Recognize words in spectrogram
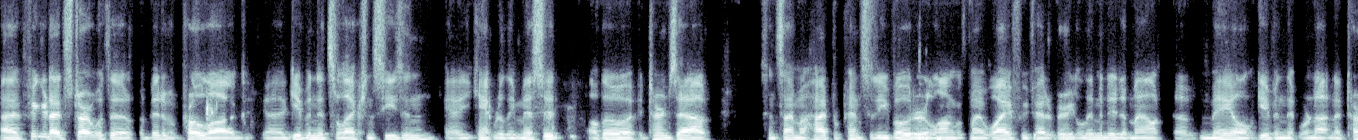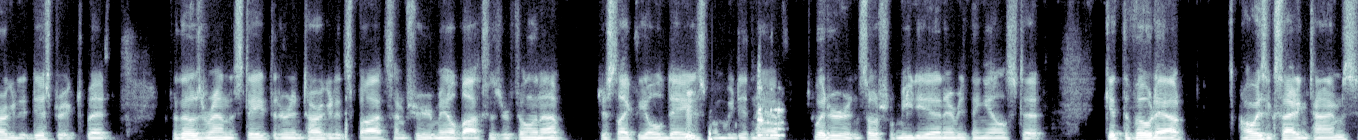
I figured I'd start with a, a bit of a prologue, uh, given it's election season. Uh, you can't really miss it. Although it turns out, since I'm a high propensity voter, along with my wife, we've had a very limited amount of mail, given that we're not in a targeted district. But for those around the state that are in targeted spots, I'm sure your mailboxes are filling up, just like the old days when we didn't have Twitter and social media and everything else to get the vote out. Always exciting times.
